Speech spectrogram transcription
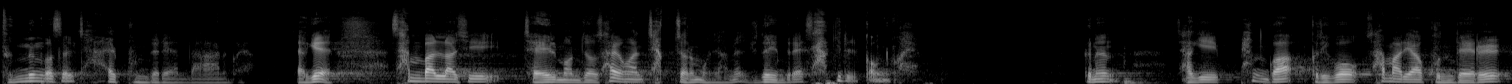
듣는 것을 잘 분별해야 한다는 거예요. 자, 이게 산발랏이 제일 먼저 사용한 작전은 뭐냐면 유대인들의 사기를 꺾는 거예요. 그는 자기 편과 그리고 사마리아 군대를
